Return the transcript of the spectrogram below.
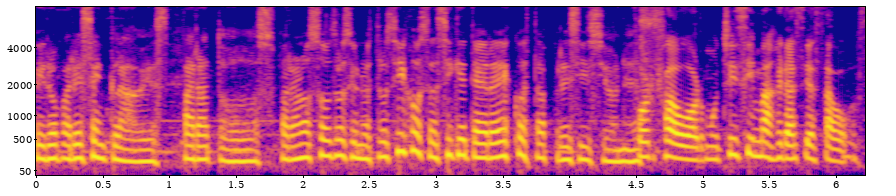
pero parecen claves para todos, para nosotros y nuestros hijos, así que te agradezco estas precisiones. Por favor, muchísimas gracias a vos.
